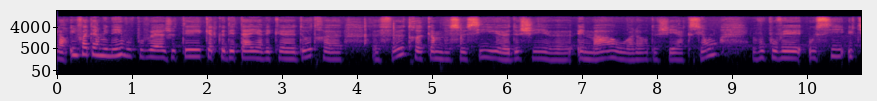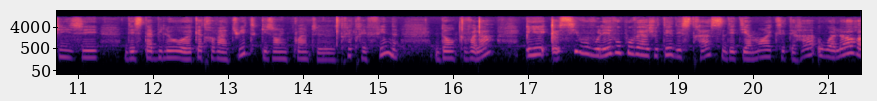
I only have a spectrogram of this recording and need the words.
Alors une fois terminé, vous pouvez ajouter quelques détails avec euh, d'autres euh, feutres comme ceux-ci euh, de chez Emma ou alors de chez Action. Vous pouvez aussi utiliser des Stabilo 88 qui ont une pointe très très fine. Donc voilà. Et si vous voulez, vous pouvez ajouter des strass, des diamants, etc. Ou alors,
